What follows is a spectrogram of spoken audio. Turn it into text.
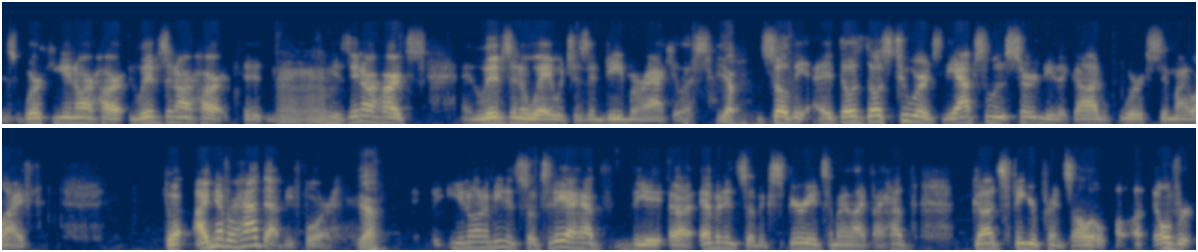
is working in our heart, lives in our heart, mm-hmm. is in our hearts, and lives in a way which is indeed miraculous. Yep. So the those those two words, the absolute certainty that God works in my life, the, I never had that before. Yeah. You know what I mean? And so today I have the uh, evidence of experience in my life. I have God's fingerprints all over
